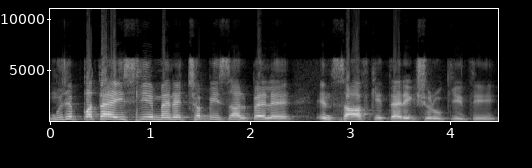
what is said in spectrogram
मुझे पता है इसलिए मैंने 26 साल पहले इंसाफ की तहरीक शुरू की थी।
